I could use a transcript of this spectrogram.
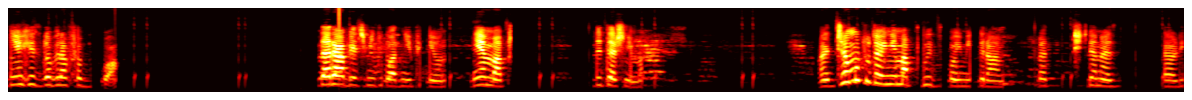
Niech jest dobra fabuła. Zarabiać mi tu ładnie pieniądze. Nie ma. Ty też nie ma. Ale czemu tutaj nie ma płyt z moimi grami? Ścianę zdali.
